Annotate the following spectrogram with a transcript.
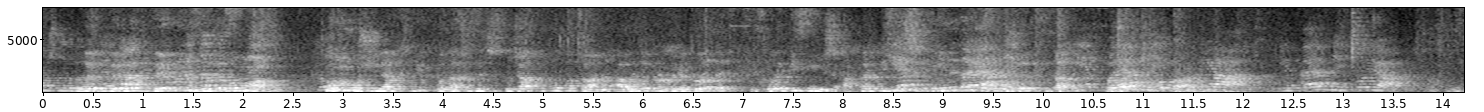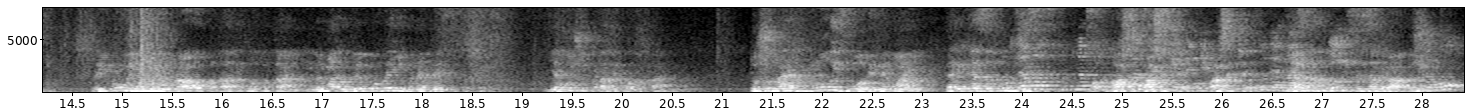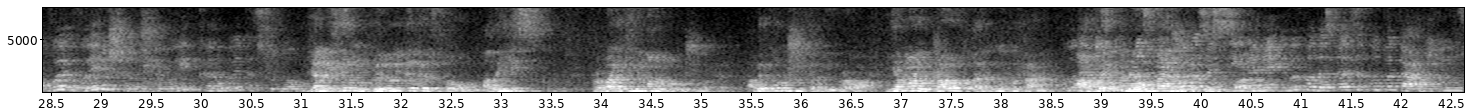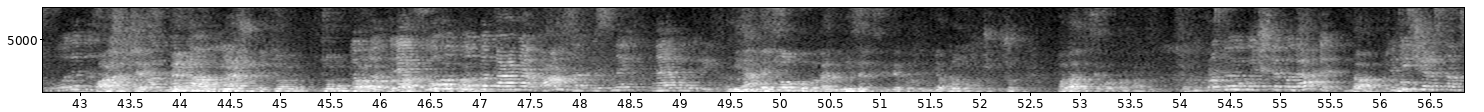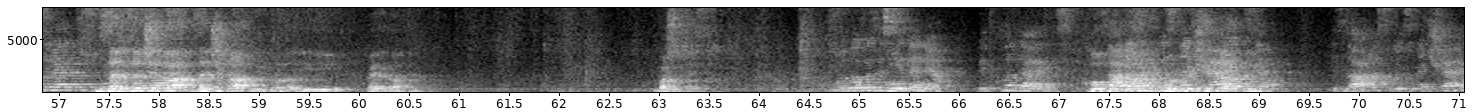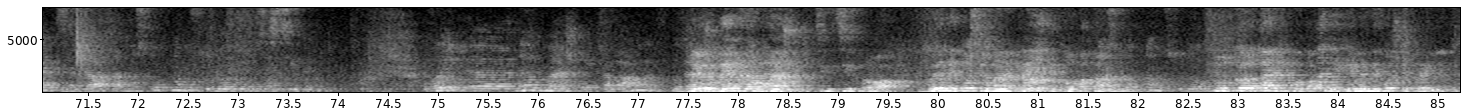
можливо розглядати. мене І здали Тому що я хотів подати спочатку клопотання, але ви перебили і сказали пізніше. А тепер пізніше ви мені не даєте можливості дати, є подати певний клопотання. порядок. Є певний порядок. при якому я маю право подати клопотання. І ви, ма- ви повинні мене вислухати. Я хочу подати клопотання. Тому що в мене другої змоги немає. Так як я Буде знаходжуся, наступне Ва- судове ваша, ваша честь, засідання. ваша честь. Буде Я на знаходжуся за ґратами. Чому ви що ви керуєте в судовому Я не керую, керуєте ви в судовому, але є права, які не можна порушувати. А ви порушуєте мої права. Я маю право подати клопотання. А ви мене обмежуєте цим правом. ви подасте це клопотання і узгодите з Ваша вашим честь, ви мене адвокатом. обмежуєте в цьому, в цьому праві Тобто для подати цього клопотання. клопотання вам захисник не потрібен. Ні, так? для цього клопотання мені захистити не потрібно. Я просто хочу, щоб подати це клопотання. Все. Ви просто його хочете подати? Да. Тоді через канцелярію суду. За- Зачитати, зачитати і, прода- і передати. Ваша честь. Судове засідання відкладається. Клопотання Зараз про визначається, зараз визначається дата наступного судового засідання. Ви е, не обмежені правами. в Ви, ви мене подальшому обмежуєте в цих, цих правах. Ви не хочете в мене прийняти клопотання. Наступному судовому Тут коротенькі клопотання, які ви не хочете прийняти.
